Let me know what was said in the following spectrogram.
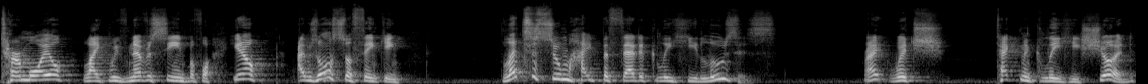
turmoil like we've never seen before. You know, I was also thinking, let's assume hypothetically he loses, right? Which technically he should.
